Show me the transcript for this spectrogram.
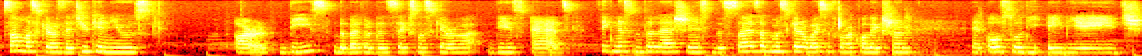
some mascaras that you can use are these, the Better Than Sex mascara. This adds thickness to the lashes, the Size Up mascara by Sephora collection, and also the ABH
